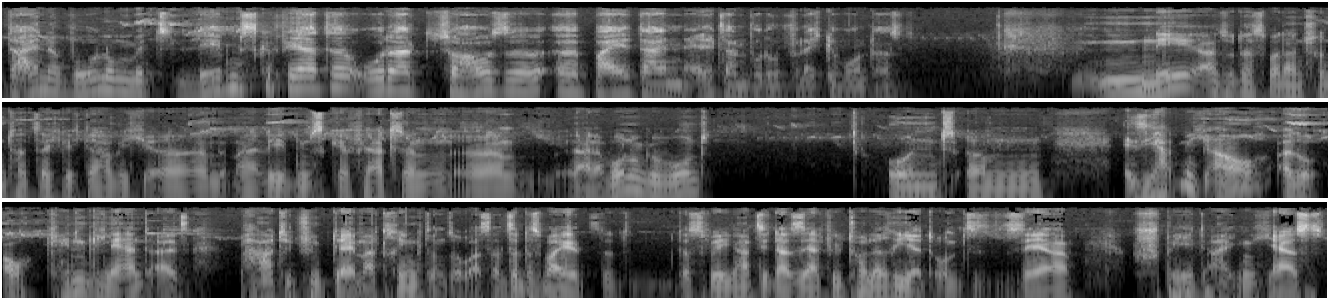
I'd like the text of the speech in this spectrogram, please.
deine Wohnung mit Lebensgefährte oder zu Hause äh, bei deinen Eltern, wo du vielleicht gewohnt hast? Nee, also das war dann schon tatsächlich, da habe ich äh, mit meiner Lebensgefährtin äh, in einer Wohnung gewohnt. Und ähm, sie hat mich auch, also auch kennengelernt als Partytyp, der immer trinkt und sowas. Also das war jetzt, deswegen hat sie da sehr viel toleriert und sehr spät eigentlich erst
